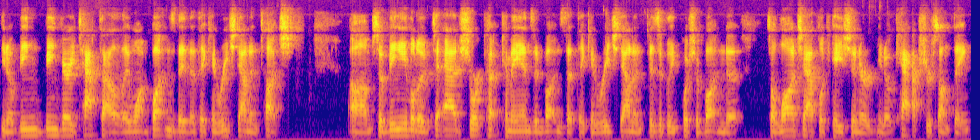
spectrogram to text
you know being being very tactile they want buttons they, that they can reach down and touch um, so being able to, to add shortcut commands and buttons that they can reach down and physically push a button to to launch application or you know capture something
